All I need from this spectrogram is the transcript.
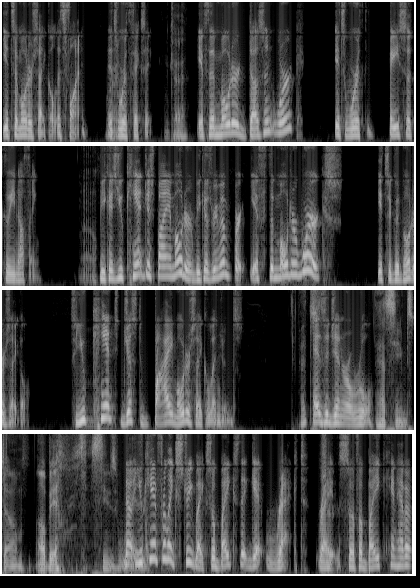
it's a motorcycle. It's fine it's worth fixing. Okay. If the motor doesn't work, it's worth basically nothing. Oh. Because you can't just buy a motor because remember, if the motor works, it's a good motorcycle. So you hmm. can't just buy motorcycle engines. That's, as a general rule. That seems dumb. I'll be honest. That seems weird. Now you can for like street bikes, so bikes that get wrecked, right? Sure. So if a bike can have a,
